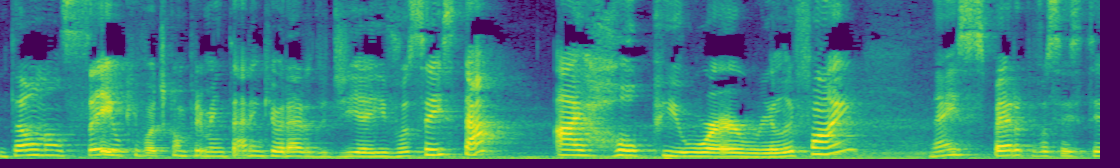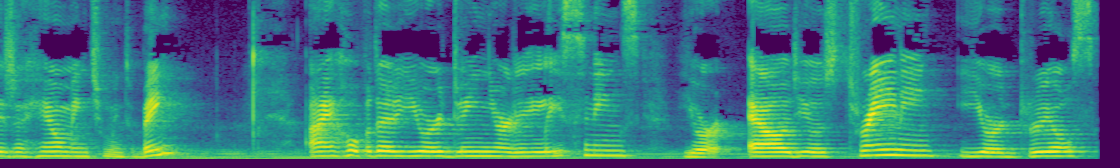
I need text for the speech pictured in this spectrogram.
Então, não sei o que vou te cumprimentar em que horário do dia aí você está. I hope you are really fine. Né? Espero que você esteja realmente muito bem. I hope that you are doing your listenings, your audios, training, your drills.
